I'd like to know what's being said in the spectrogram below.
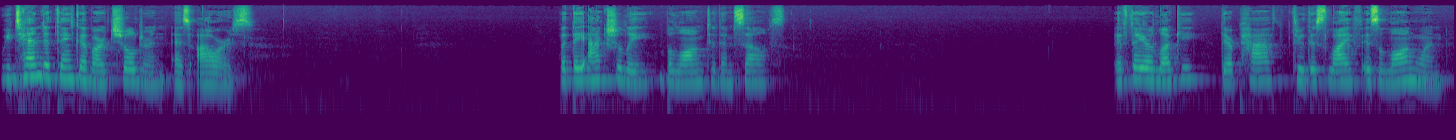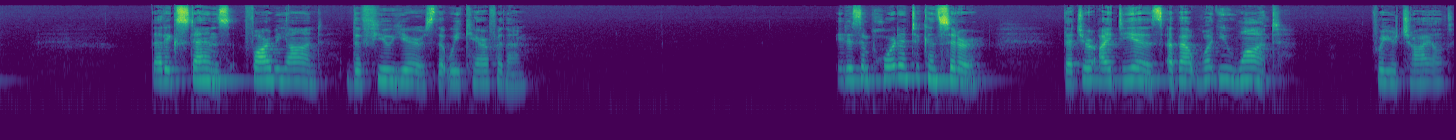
We tend to think of our children as ours but they actually belong to themselves. If they are lucky, their path through this life is a long one that extends far beyond the few years that we care for them. It is important to consider that your ideas about what you want for your child,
